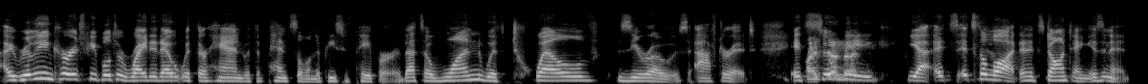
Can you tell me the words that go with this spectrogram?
I really encourage people to write it out with their hand with a pencil and a piece of paper. That's a one with 12 zeros after it. It's I've so done that. big. Yeah, it's it's a lot and it's daunting, isn't it?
